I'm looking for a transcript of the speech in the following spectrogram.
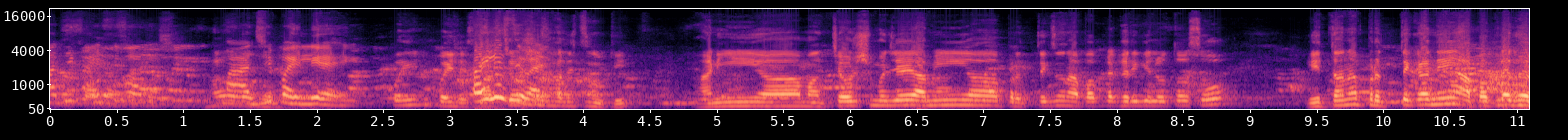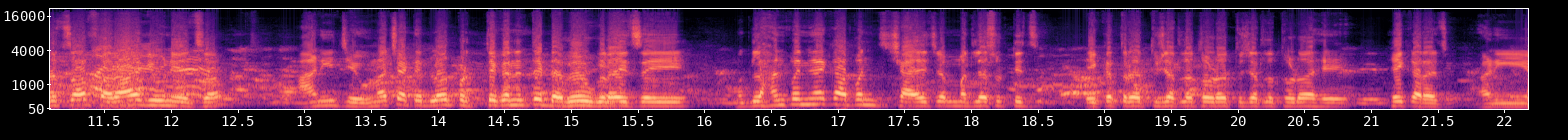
आधी काही माझी पहिली आहे. पहिली पहिली पहिलीच मागच्या वर्षी दिवाळी. झालीच नव्हती. आणि अं, मागच्या वर्षी म्हणजे आम्ही प्रत्येक जण आपापल्या घरी गेलो होतो. सो येताना प्रत्येकाने आपापल्या घरचा फराळ घेऊन यायचं. आणि जेवणाच्या टेबलावर प्रत्येकाने ते डबे उघडायचे. मग लहानपणी नाही का आपण शाळेच्या मधल्या सुट्टीत एकत्र तुझ्यातलं थोडं तुझ्यातलं थोडं हे हे करायचो. आणि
